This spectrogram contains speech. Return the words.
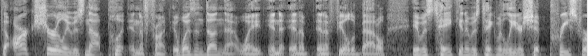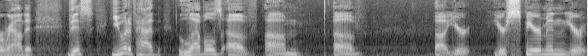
The ark surely was not put in the front. It wasn't done that way in a, in a, in a field of battle. It was taken. It was taken with leadership. Priests were around it. This you would have had levels of um, of uh, your your spearmen, your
